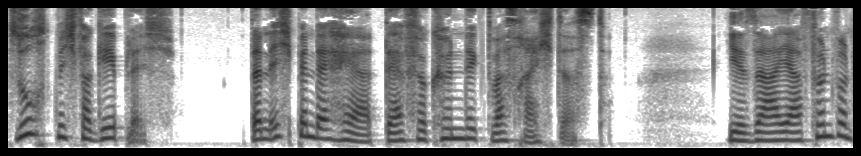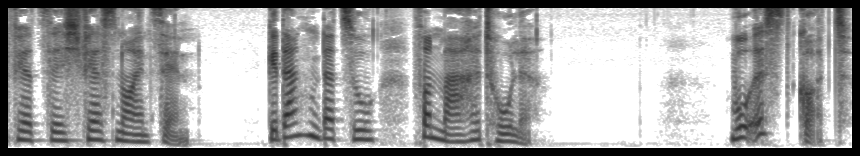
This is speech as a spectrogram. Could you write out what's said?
sucht mich vergeblich. Denn ich bin der Herr, der verkündigt, was recht ist. Jesaja 45, Vers 19. Gedanken dazu von Marit Hohle. Wo ist Gott?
